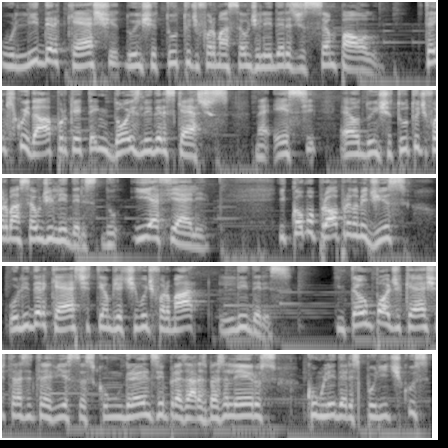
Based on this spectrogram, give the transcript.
o Leadercast do Instituto de Formação de Líderes de São Paulo. Tem que cuidar porque tem dois Leaders Casts, né? Esse é o do Instituto de Formação de Líderes, do IFL. E como o próprio nome diz, o Leadercast tem o objetivo de formar líderes. Então, o podcast traz entrevistas com grandes empresários brasileiros, com líderes políticos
